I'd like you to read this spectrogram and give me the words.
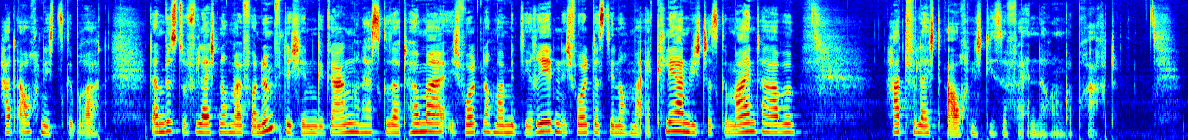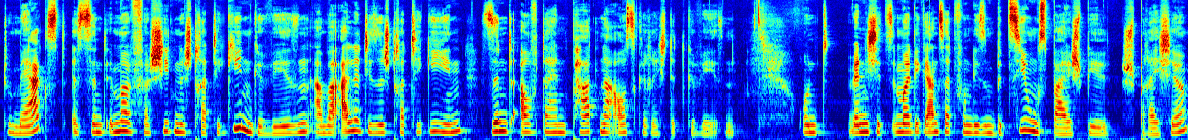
Hat auch nichts gebracht. Dann bist du vielleicht noch mal vernünftig hingegangen und hast gesagt, hör mal, ich wollte noch mal mit dir reden, ich wollte das dir noch mal erklären, wie ich das gemeint habe. Hat vielleicht auch nicht diese Veränderung gebracht. Du merkst, es sind immer verschiedene Strategien gewesen, aber alle diese Strategien sind auf deinen Partner ausgerichtet gewesen. Und wenn ich jetzt immer die ganze Zeit von diesem Beziehungsbeispiel spreche,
